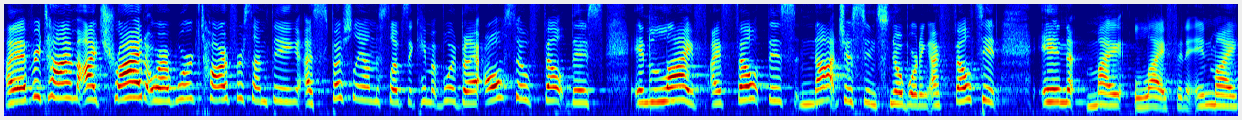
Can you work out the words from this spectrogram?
I, every time I tried or I worked hard for something, especially on the slopes, it came up void. But I also felt this in life. I felt this not just in snowboarding, I felt it in my life and in my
